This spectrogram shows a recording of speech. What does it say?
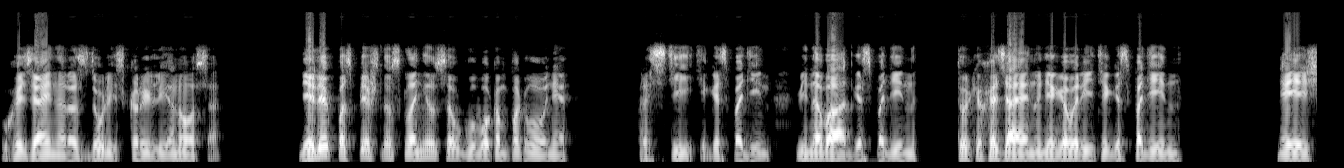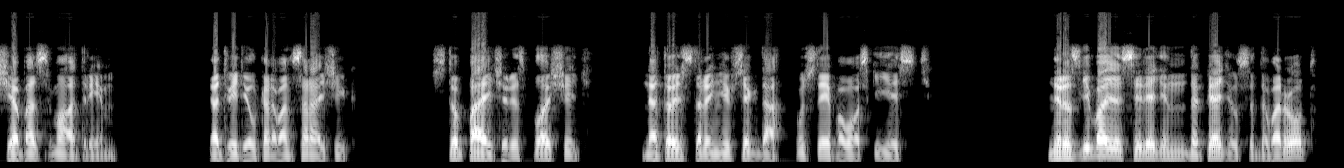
У хозяина раздулись крылья носа. Дерек поспешно склонился в глубоком поклоне, Простите, господин, виноват, господин. Только хозяину не говорите, господин. Еще посмотрим, ответил караван-сарайщик. Ступай через площадь. На той стороне всегда пустые повозки есть. Не разгибаясь, Середин допятился до ворот,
